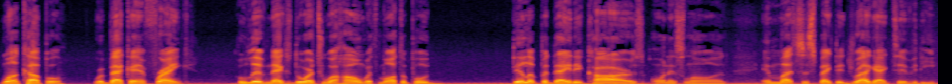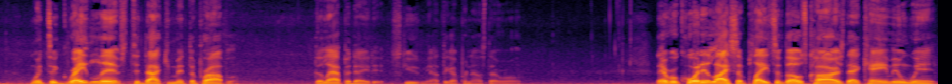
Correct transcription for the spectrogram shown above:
One couple, Rebecca and Frank, who lived next door to a home with multiple dilapidated cars on its lawn and much suspected drug activity, went to great lengths to document the problem. Dilapidated, excuse me, I think I pronounced that wrong. They recorded license plates of those cars that came and went.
